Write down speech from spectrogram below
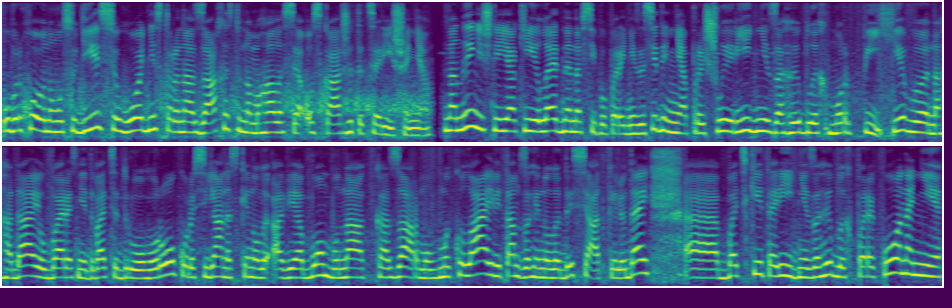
У Верховному суді сьогодні сторона захисту намагалася оскаржити це рішення. На нинішнє, як і ледь не на всі попередні засідання, прийшли рідні загиблих морпіхів. Нагадаю, у березні 22-го року росіяни скинули авіабомбу на казарму в Миколаєві. Там загинули десятки людей. Е, Батьки та рідні загиблих переконані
